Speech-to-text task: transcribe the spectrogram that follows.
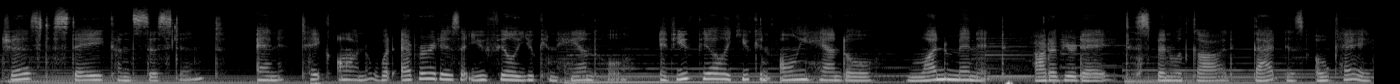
Just stay consistent and take on whatever it is that you feel you can handle. If you feel like you can only handle one minute out of your day to spend with God, that is okay.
